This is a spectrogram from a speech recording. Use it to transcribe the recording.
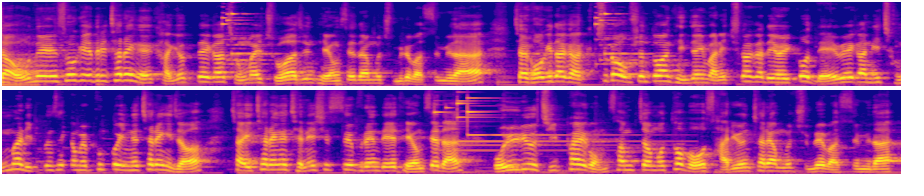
자, 오늘 소개해드릴 차량은 가격대가 정말 좋아진 대형 세단 한번 준비를 봤습니다. 자, 거기다가 추가 옵션 또한 굉장히 많이 추가가 되어 있고 내외관이 정말 이쁜 색감을 품고 있는 차량이죠. 자, 이 차량은 제네시스 브랜드의 대형 세단 올류 G80 3.5 터보 4륜 차량 한번 준비해 봤습니다.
